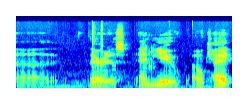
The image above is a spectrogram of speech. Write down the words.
Uh, there it is. And you. Okay.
